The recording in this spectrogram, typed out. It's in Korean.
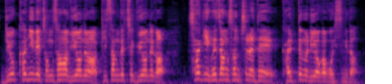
뉴욕 한인의 정상화위원회와 비상대책위원회가 차기 회장 선출에 대해 갈등을 이어가고 있습니다.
